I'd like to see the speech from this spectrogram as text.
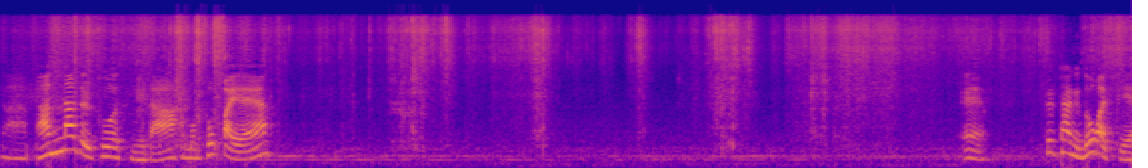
자, 반나절 두었습니다. 한번 볼까요? 예, 설탕이 녹았지?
